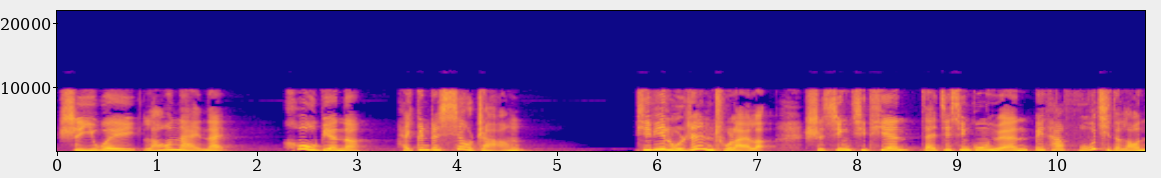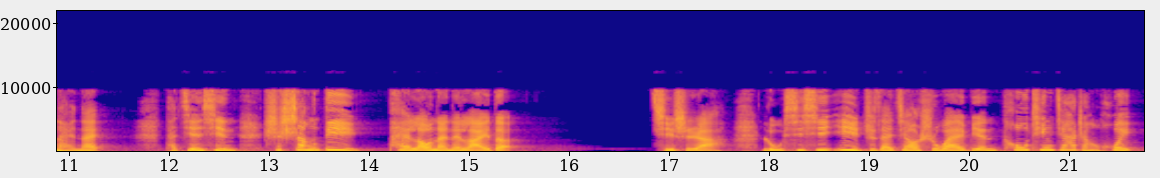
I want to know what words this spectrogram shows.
是一位老奶奶，后边呢还跟着校长。皮皮鲁认出来了，是星期天在街心公园被他扶起的老奶奶。他坚信是上帝派老奶奶来的。其实啊，鲁西西一直在教室外边偷听家长会。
